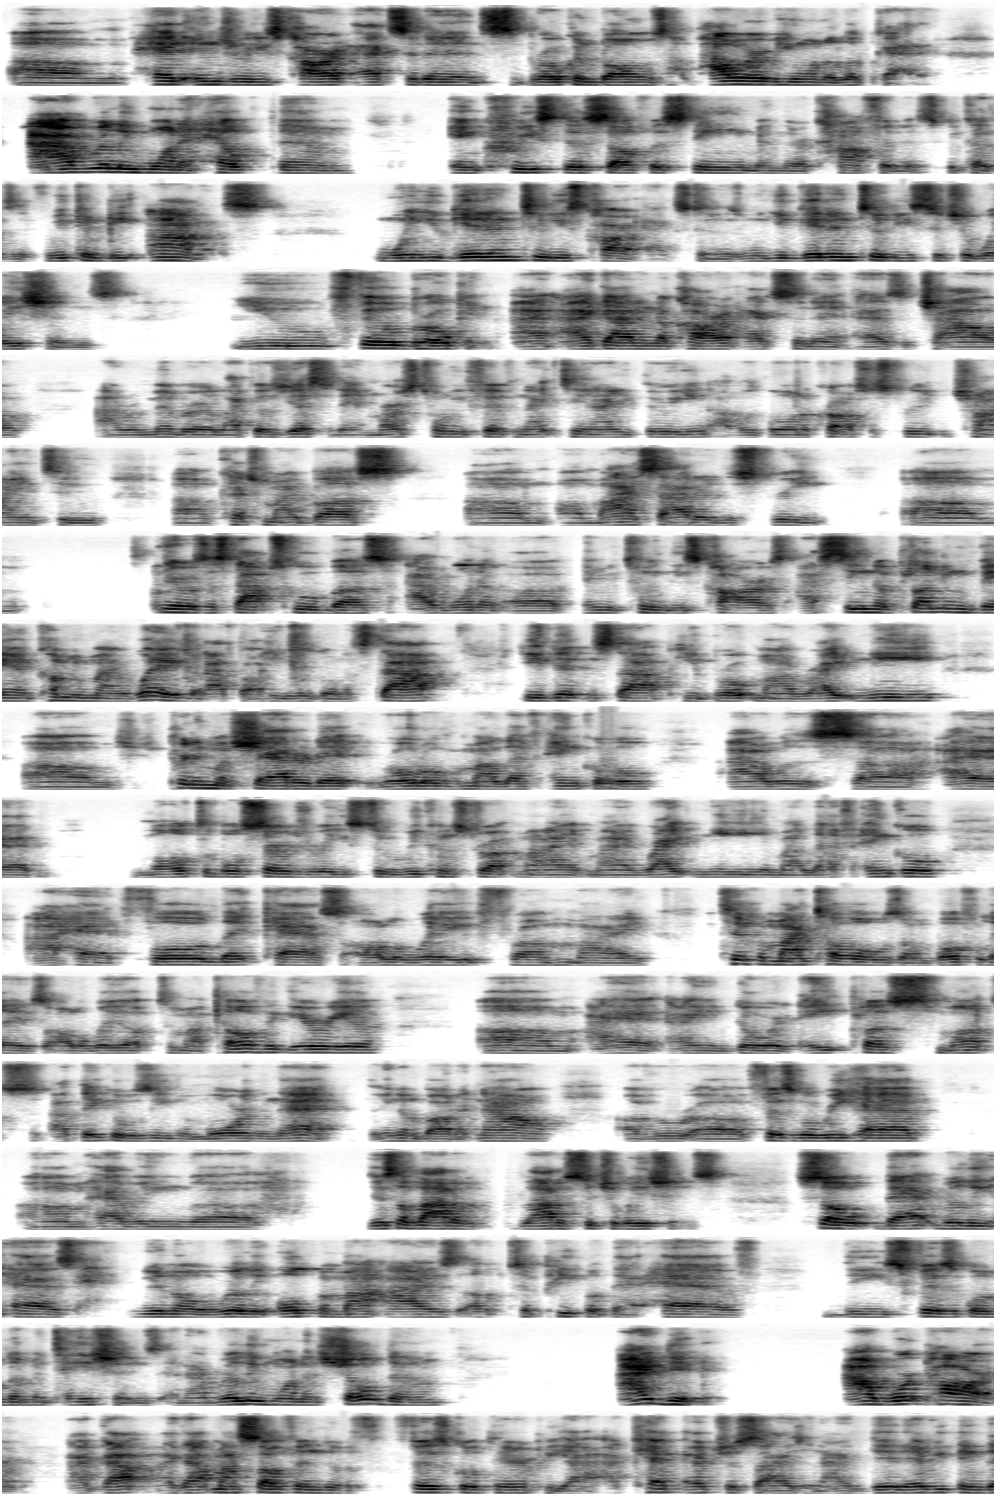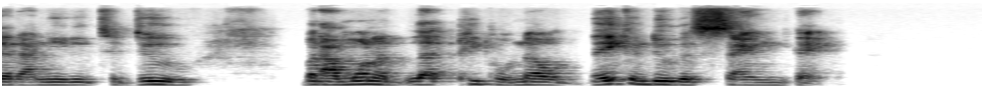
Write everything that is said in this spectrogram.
um, head injuries, car accidents, broken bones, however you want to look at it. I really want to help them increase their self esteem and their confidence because if we can be honest, when you get into these car accidents, when you get into these situations, you feel broken. I, I got in a car accident as a child. I remember like it was yesterday, March 25th, 1993. I was going across the street trying to uh, catch my bus um, on my side of the street um, there was a stop school bus. I went uh, in between these cars. I seen a plumbing van coming my way, but I thought he was going to stop. He didn't stop. He broke my right knee, um, pretty much shattered it, rolled over my left ankle. I was, uh, I had multiple surgeries to reconstruct my, my right knee and my left ankle. I had full leg casts all the way from my tip of my toes on both legs all the way up to my pelvic area um, I had I endured eight plus months. I think it was even more than that. Thinking about it now, of uh, physical rehab, um, having uh, just a lot of lot of situations. So that really has, you know, really opened my eyes up to people that have these physical limitations, and I really want to show them I did it. I worked hard. I got I got myself into physical therapy. I, I kept exercising. I did everything that I needed to do but I want to let people know they can do the same thing.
